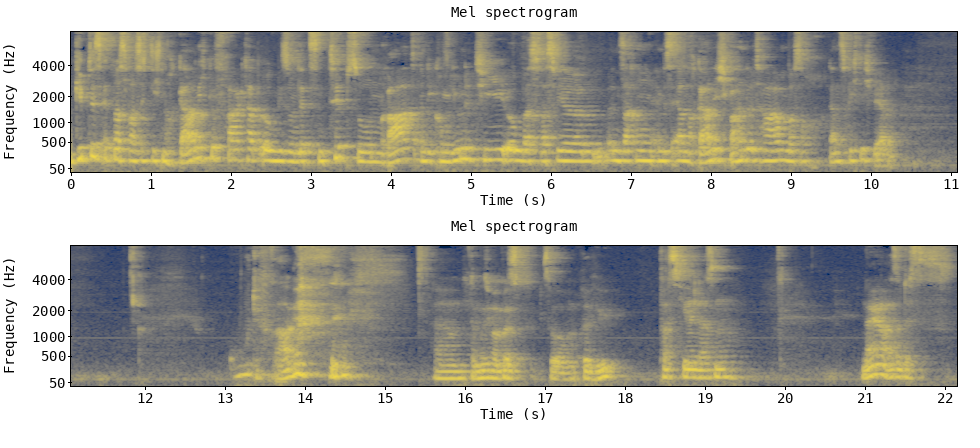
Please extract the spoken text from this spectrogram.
gibt es etwas, was ich dich noch gar nicht gefragt habe? Irgendwie so einen letzten Tipp, so einen Rat an die Community, irgendwas, was wir in Sachen MSR noch gar nicht behandelt haben, was noch ganz wichtig wäre? Gute Frage. ähm, da muss ich mal kurz zur Revue passieren lassen. Naja, also das,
